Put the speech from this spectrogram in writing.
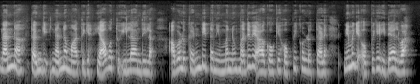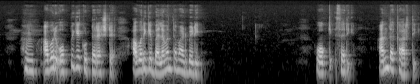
ನನ್ನ ತಂಗಿ ನನ್ನ ಮಾತಿಗೆ ಯಾವತ್ತೂ ಇಲ್ಲ ಅಂದಿಲ್ಲ. ಅವಳು ಖಂಡಿತ ನಿಮ್ಮನ್ನು ಮದುವೆ ಆಗೋಕೆ ಒಪ್ಪಿಕೊಳ್ಳುತ್ತಾಳೆ. ನಿಮಗೆ ಒಪ್ಪಿಗೆ ಇದೆ ಅಲ್ವಾ? ಹ್ಞೂ ಅವರು ಒಪ್ಪಿಗೆ ಕೊಟ್ಟರೆ ಅಷ್ಟೇ ಅವರಿಗೆ ಬಲವಂತ ಮಾಡಬೇಡಿ. ಓಕೆ, ಸರಿ. ಅಂದ ಕಾರ್ತಿ,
